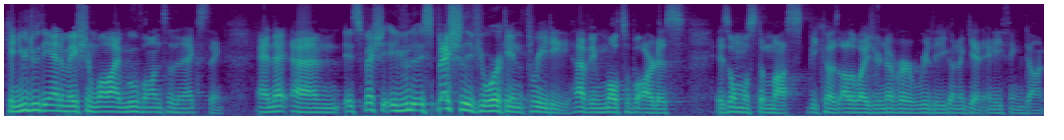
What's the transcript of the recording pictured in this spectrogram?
Can you do the animation while I move on to the next thing? And that, um, especially, especially if you're working in 3D, having multiple artists is almost a must because otherwise you're never really going to get anything done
